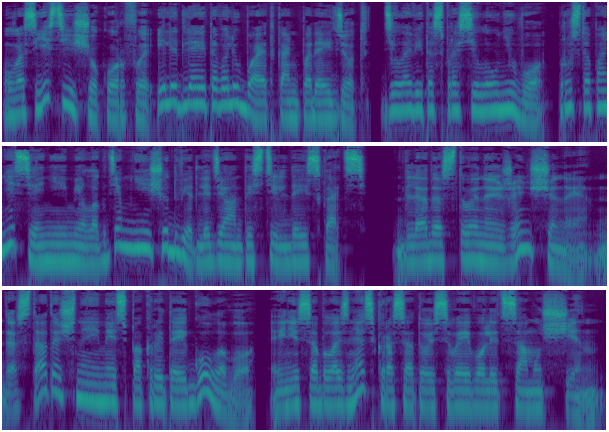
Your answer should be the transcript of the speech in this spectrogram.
«У вас есть еще корфы, или для этого любая ткань подойдет?» — деловито спросила у него. Просто понятия не имела, где мне еще две для Дианты Стильда искать. «Для достойной женщины достаточно иметь покрытой голову и не соблазнять красотой своего лица мужчин,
